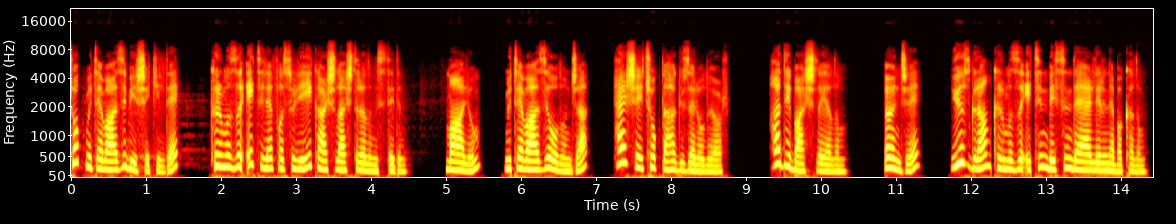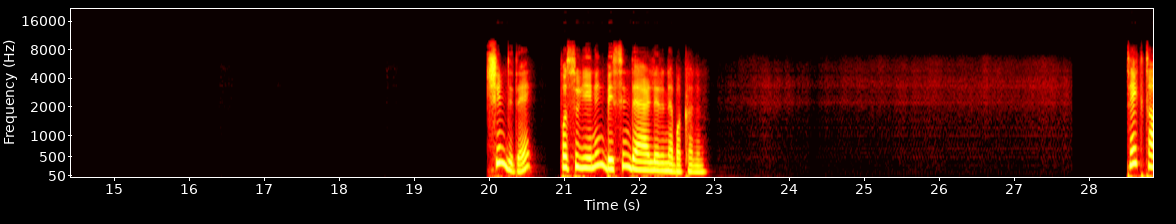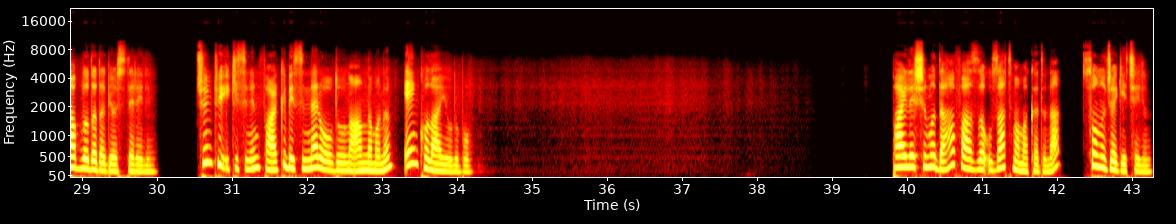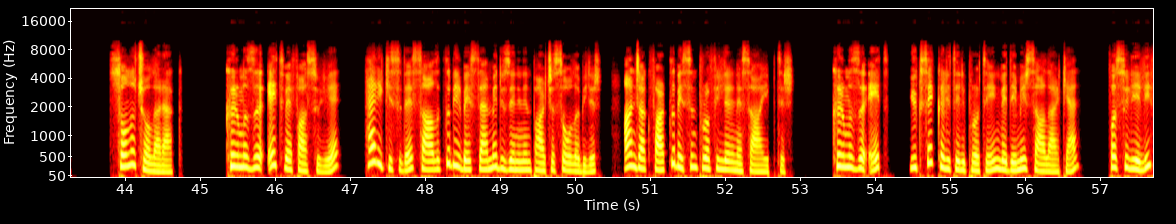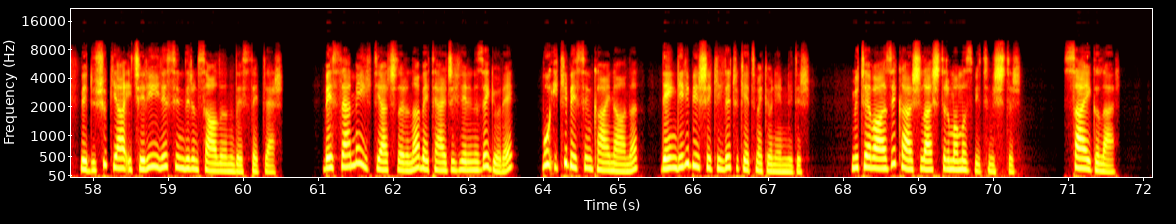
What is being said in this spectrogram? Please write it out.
Çok mütevazi bir şekilde kırmızı et ile fasulyeyi karşılaştıralım istedim. Malum, mütevazi olunca her şey çok daha güzel oluyor. Hadi başlayalım. Önce 100 gram kırmızı etin besin değerlerine bakalım. Şimdi de fasulyenin besin değerlerine bakalım. Tek tabloda da gösterelim. Çünkü ikisinin farklı besinler olduğunu anlamanın en kolay yolu bu. Paylaşımı daha fazla uzatmamak adına sonuca geçelim. Sonuç olarak kırmızı et ve fasulye her ikisi de sağlıklı bir beslenme düzeninin parçası olabilir ancak farklı besin profillerine sahiptir. Kırmızı et yüksek kaliteli protein ve demir sağlarken fasulye lif ve düşük yağ içeriği ile sindirim sağlığını destekler. Beslenme ihtiyaçlarına ve tercihlerinize göre bu iki besin kaynağını dengeli bir şekilde tüketmek önemlidir. Mütevazi karşılaştırmamız bitmiştir. Saygılar.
